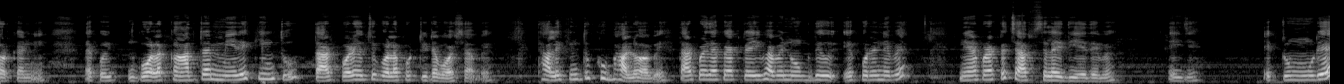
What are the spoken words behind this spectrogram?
দরকার নেই। দেখো, ওই গলা কাঁধটা মেরে কিন্তু তারপরে হচ্ছে গলা পট্টিটা বসাবে। তাহলে কিন্তু খুব ভালো হবে। তারপরে দেখো একটা এইভাবে নখ দিয়ে এ করে নেবে, নেওয়ার পর একটা চাপ সেলাই দিয়ে দেবে। এই যে, একটু মুড়ে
